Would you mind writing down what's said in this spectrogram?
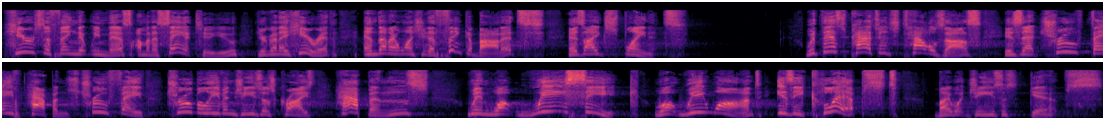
Here's the thing that we miss. I'm going to say it to you. You're going to hear it. And then I want you to think about it as I explain it. What this passage tells us is that true faith happens. True faith, true belief in Jesus Christ happens when what we seek, what we want, is eclipsed by what Jesus gives.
